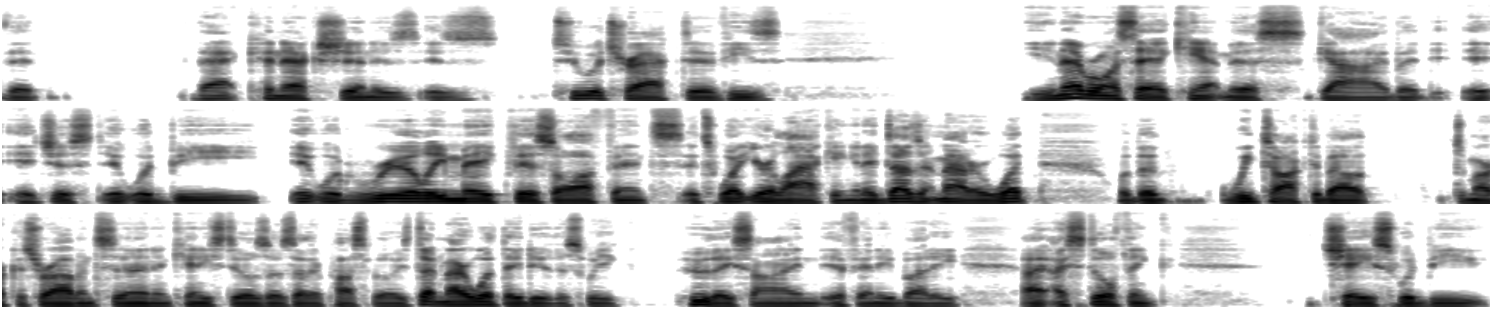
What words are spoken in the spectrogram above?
that that connection is is too attractive. He's you never want to say a can't miss guy, but it, it, just it would be it would really make this offense. It's what you're lacking, and it doesn't matter what what the we talked about Demarcus Robinson and Kenny Stills, those other possibilities. Doesn't matter what they do this week, who they sign, if anybody. I, I still think Chase would be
